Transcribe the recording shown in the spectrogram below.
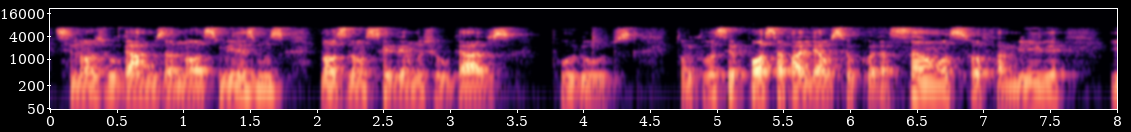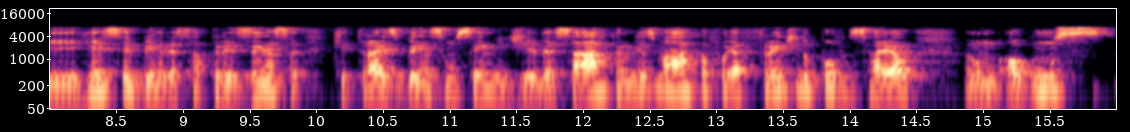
se nós julgarmos a nós mesmos, nós não seremos julgados por outros. Então, que você possa avaliar o seu coração, a sua família e receber dessa presença que traz bênção sem medida. Essa arca, a mesma arca, foi à frente do povo de Israel alguns,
